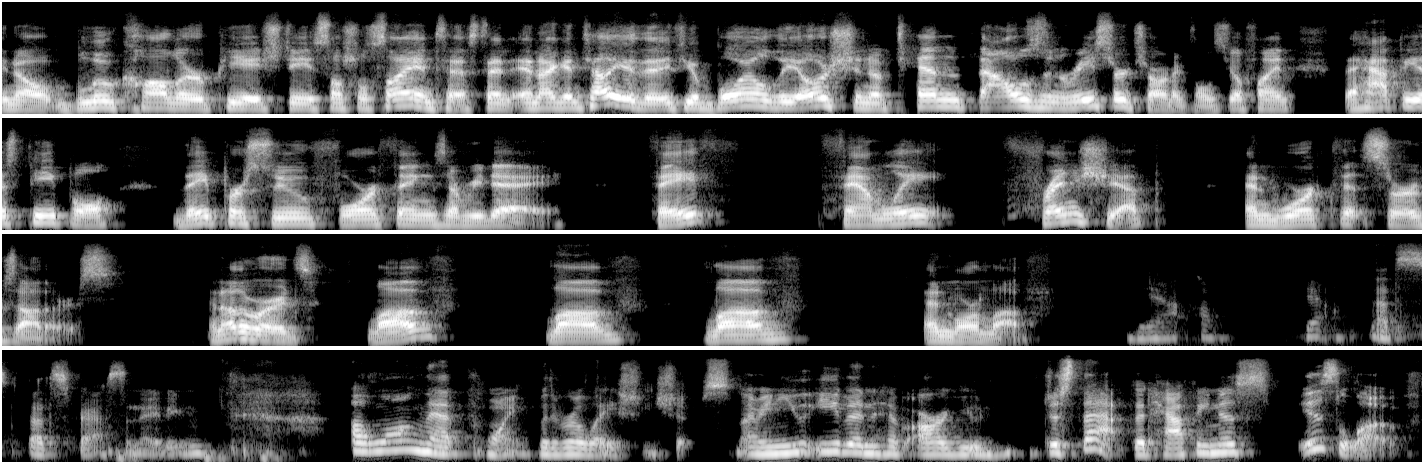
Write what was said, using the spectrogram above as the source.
you know, blue collar PhD social scientist. And, and I can tell you that if you boil the ocean of 10,000 research articles, you'll find the happiest people, they pursue four things every day faith, family, friendship, and work that serves others. In other words, love, love, love, and more love. Yeah. Yeah, that's that's fascinating. Along that point with relationships, I mean, you even have argued just that that happiness is love.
